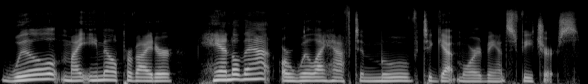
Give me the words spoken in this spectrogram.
Will my email provider handle that, or will I have to move to get more advanced features?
